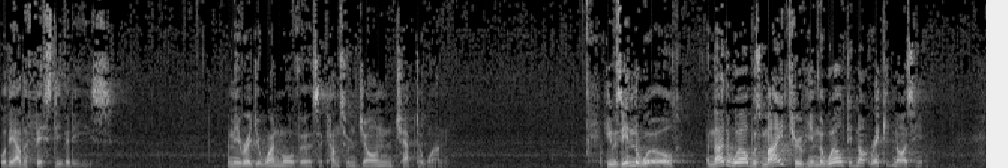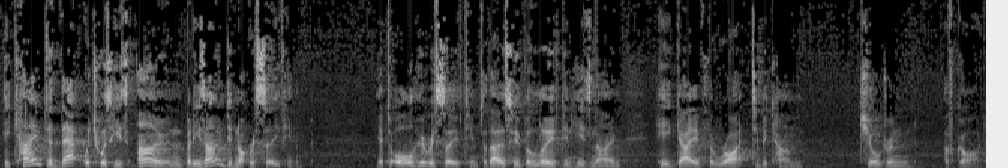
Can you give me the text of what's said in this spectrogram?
or the other festivities. Let me read you one more verse. It comes from John chapter 1. He was in the world, and though the world was made through him, the world did not recognize him. He came to that which was his own, but his own did not receive him. Yet to all who received him, to those who believed in his name, he gave the right to become children of God.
